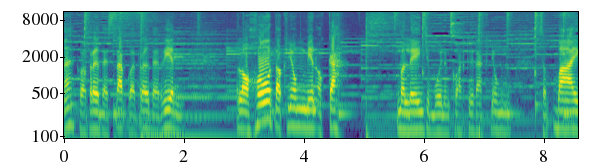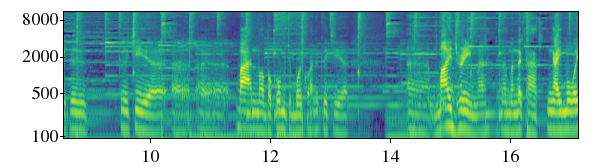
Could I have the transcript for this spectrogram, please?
ណាក៏ត្រូវតែស្ដាប់ក៏ត្រូវតែរៀនរហូតដល់ខ្ញុំមានឱកាសមកលេងជាមួយនឹងគាត់គឺថាខ្ញុំសប្បាយគឺគឺជាបានមកប្រគំជាមួយគាត់នេះគឺជា my dream ណាមិននឹកថាថ្ងៃមួយ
